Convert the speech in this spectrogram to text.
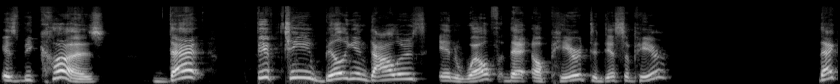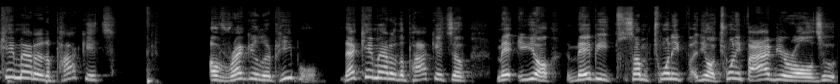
is because that $15 billion in wealth that appeared to disappear, that came out of the pockets of regular people. That came out of the pockets of you know maybe some 20 you know 25 year olds who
